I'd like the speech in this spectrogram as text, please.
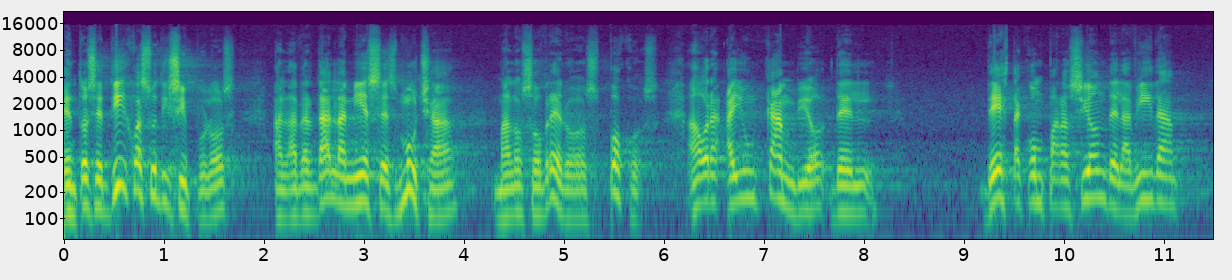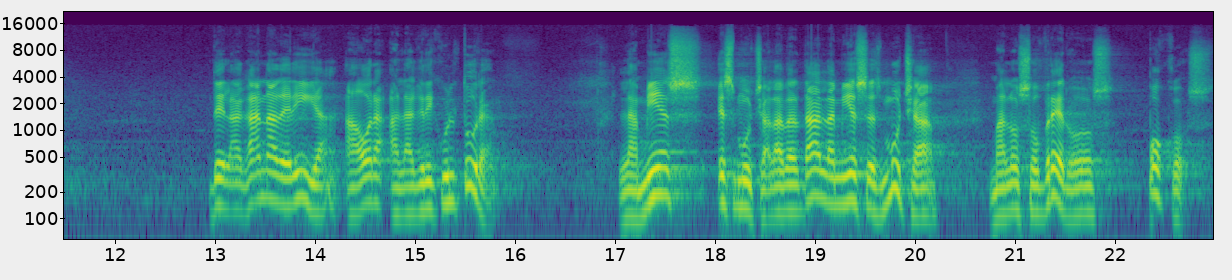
Entonces dijo a sus discípulos, a la verdad la mies es mucha, mas los obreros pocos. Ahora hay un cambio de esta comparación de la vida de la ganadería ahora a la agricultura. La mies es mucha, la verdad la mies es mucha, mas los obreros pocos.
